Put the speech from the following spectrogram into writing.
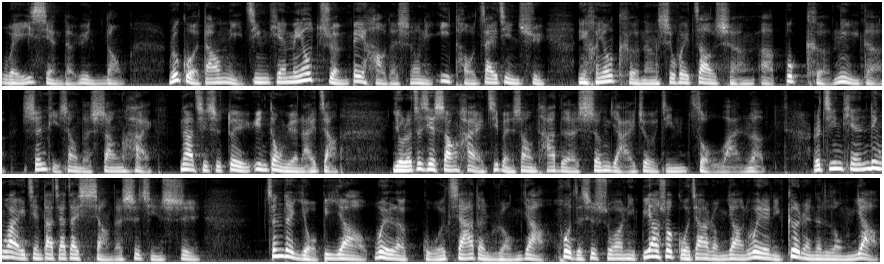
危险的运动。如果当你今天没有准备好的时候，你一头栽进去，你很有可能是会造成啊不可逆的身体上的伤害。那其实对于运动员来讲，有了这些伤害，基本上他的生涯就已经走完了。而今天另外一件大家在想的事情是。真的有必要为了国家的荣耀，或者是说你不要说国家荣耀，为了你个人的荣耀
